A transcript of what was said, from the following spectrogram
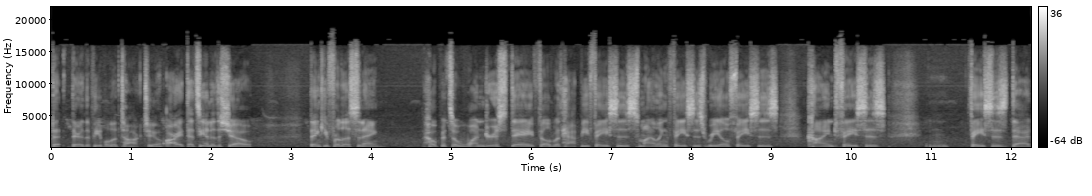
that they're the people to talk to. All right, that's the end of the show. Thank you for listening. Hope it's a wondrous day filled with happy faces, smiling faces, real faces, kind faces, faces that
